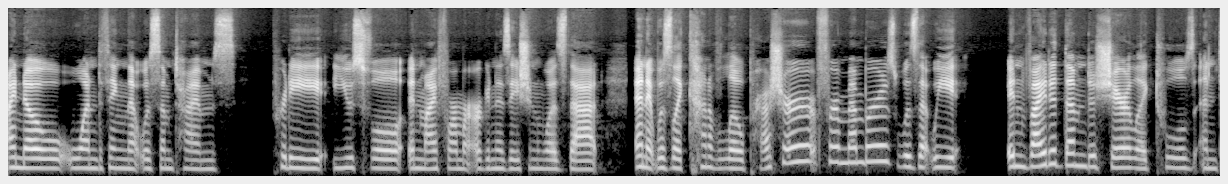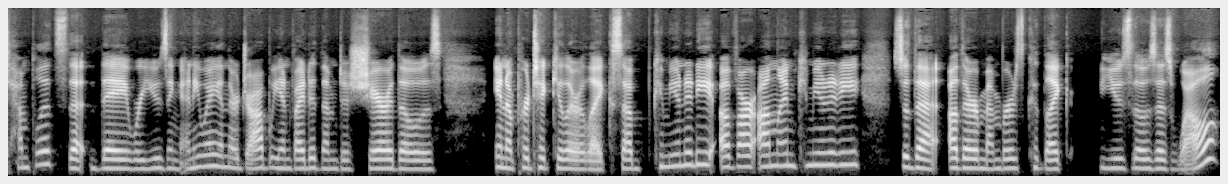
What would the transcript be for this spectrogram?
I know one thing that was sometimes pretty useful in my former organization was that and it was like kind of low pressure for members was that we invited them to share like tools and templates that they were using anyway in their job. We invited them to share those in a particular like sub community of our online community so that other members could like use those as well.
